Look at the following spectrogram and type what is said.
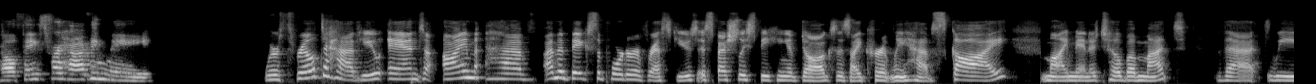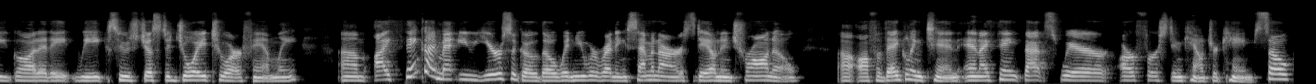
Well, thanks for having me. We're thrilled to have you and I'm have I'm a big supporter of rescues, especially speaking of dogs as I currently have Sky, my Manitoba mutt that we got at 8 weeks who's just a joy to our family. Um, I think I met you years ago, though, when you were running seminars down in Toronto uh, off of Eglinton. And I think that's where our first encounter came. So,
